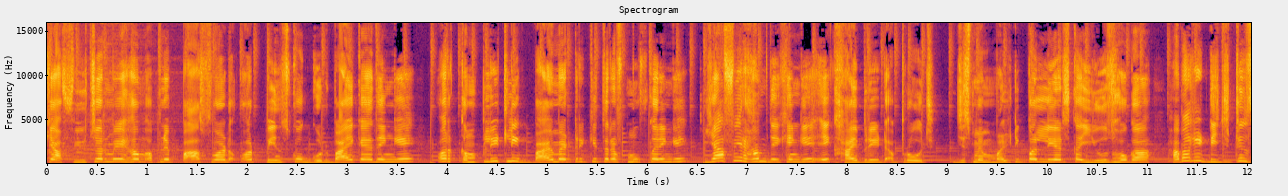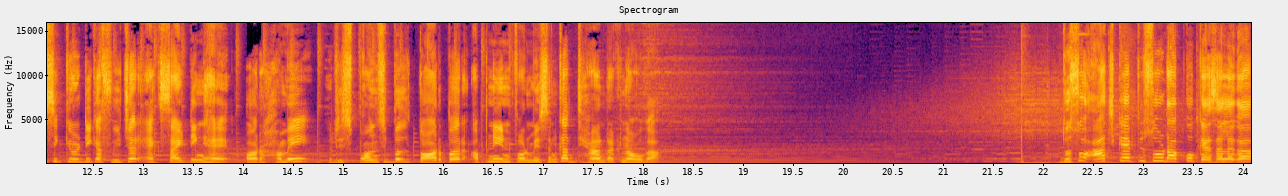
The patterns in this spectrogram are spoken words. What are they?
क्या फ्यूचर में हम अपने पासवर्ड और पिंस को गुड बाय कह देंगे? और कम्प्लीटली बायोमेट्रिक की तरफ़ मूव करेंगे, या फिर हम देखेंगे एक हाइब्रिड अप्रोच जिसमें मल्टीपल लेयर्स का यूज़ होगा। हमारे डिजिटल सिक्योरिटी का फ्यूचर एक्साइटिंग है और हमें रिस्पॉन्सिबल तौर पर अपनी इंफॉर्मेशन का ध्यान रखना होगा। दोस्तों, आज का एपिसोड आपको कैसा लगा,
